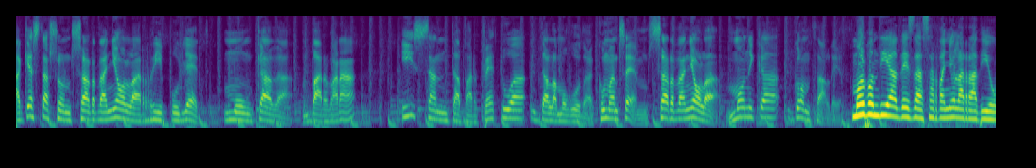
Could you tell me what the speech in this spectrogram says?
Aquestes són Cerdanyola, Ripollet, Montcada, Barberà i Santa Perpètua de la Moguda. Comencem. Cerdanyola, Mònica González. Molt bon dia des de Cerdanyola Ràdio.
